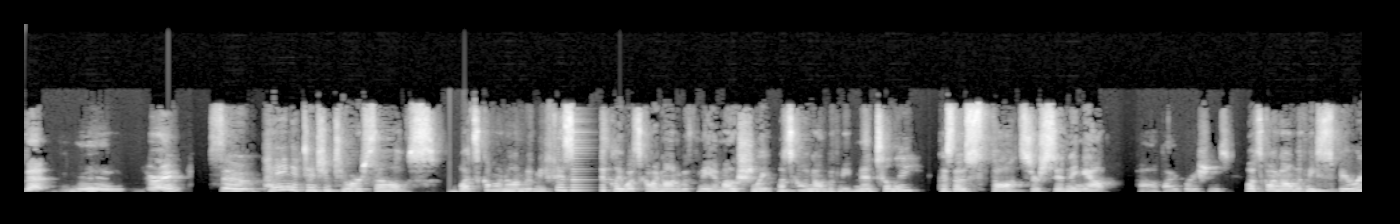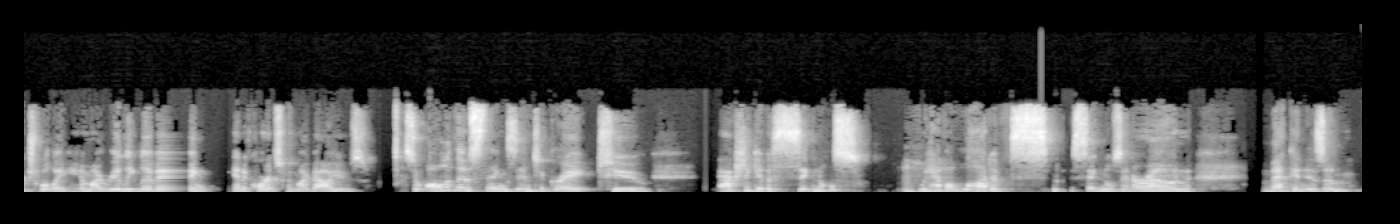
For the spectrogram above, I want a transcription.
that right. So paying attention to ourselves. What's going on with me physically? What's going on with me emotionally? What's going on with me mentally? Because those thoughts are sending out uh, vibrations. What's going on with me spiritually? Am I really living in accordance with my values? So all of those things integrate to actually give us signals. Mm-hmm. We have a lot of s- signals in our own mechanism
